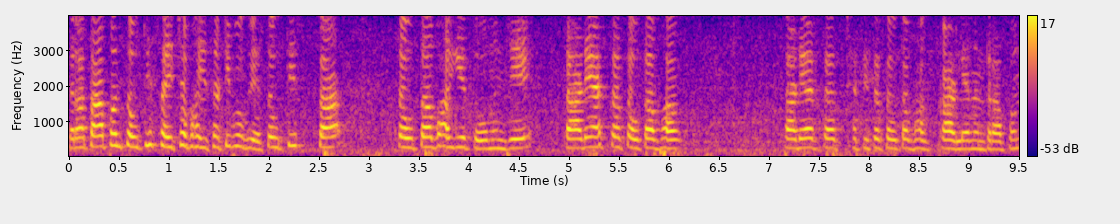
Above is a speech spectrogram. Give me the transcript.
तर आता आपण चौतीस साईजच्या भाईसाठी बघूया. चौतीसचा चौथा भाग येतो म्हणजे साडेआठचा चौथा भाग साडेआठचा छातीचा चौथा भाग काढल्यानंतर आपण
